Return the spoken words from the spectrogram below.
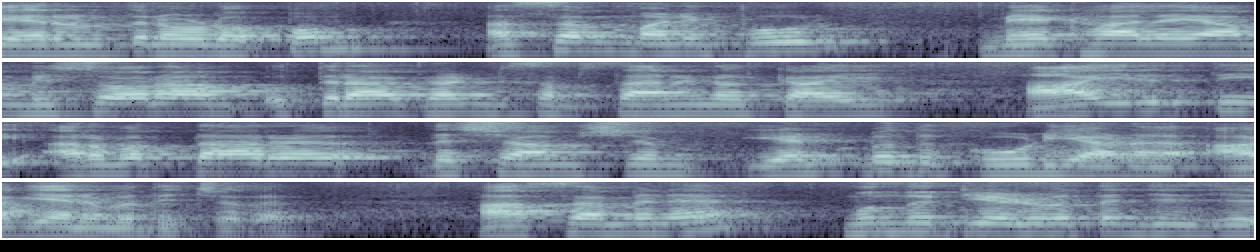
കേരളത്തിനോടൊപ്പം അസം മണിപ്പൂർ മേഘാലയ മിസോറാം ഉത്തരാഖണ്ഡ് സംസ്ഥാനങ്ങൾക്കായി ആയിരത്തി അറുപത്താറ് ദശാംശം എൺപത് കോടിയാണ് ആകെ അനുവദിച്ചത്. അസമിന് മുന്നൂറ്റി എഴുപത്തഞ്ച്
